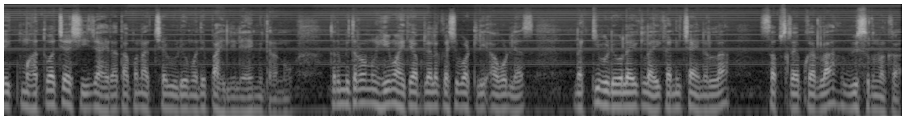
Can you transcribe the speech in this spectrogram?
एक महत्त्वाची अशी जाहिरात आपण आजच्या व्हिडिओमध्ये पाहिलेली आहे मित्रांनो. तर मित्रांनो ही माहिती आपल्याला कशी वाटली आवडल्यास नक्की व्हिडिओला एक लाईक आणि चॅनलला सबस्क्राईब करायला विसरू नका.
